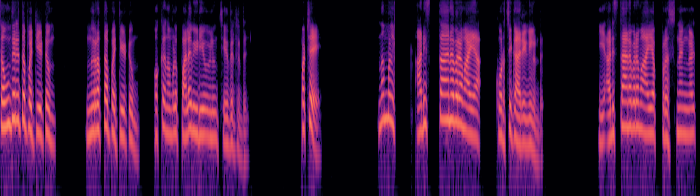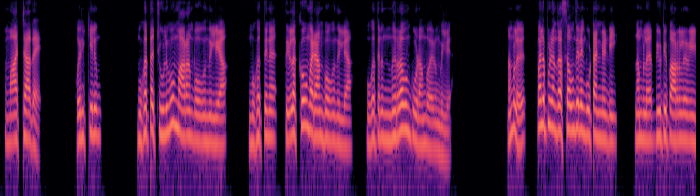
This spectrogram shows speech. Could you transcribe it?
സൗന്ദര്യത്തെ പറ്റിയിട്ടും നിറത്തെ പറ്റിയിട്ടും ഒക്കെ നമ്മൾ പല വീഡിയോകളും ചെയ്തിട്ടുണ്ട്. പക്ഷേ നമ്മൾ അടിസ്ഥാനപരമായ കുറച്ച് കാര്യങ്ങളുണ്ട്. ഈ അടിസ്ഥാനപരമായ പ്രശ്നങ്ങൾ മാറ്റാതെ ഒരിക്കലും മുഖത്തെ ചുളിവും മാറാൻ പോകുന്നില്ല മുഖത്തിന് തിളക്കവും വരാൻ പോകുന്നില്ല മുഖത്തിന് നിറവും കൂടാൻ പോകുന്നില്ല. നമ്മൾ പലപ്പോഴും എന്താ സൗന്ദര്യം കൂട്ടാൻ വേണ്ടി നമ്മൾ ബ്യൂട്ടി പാർലറിൽ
